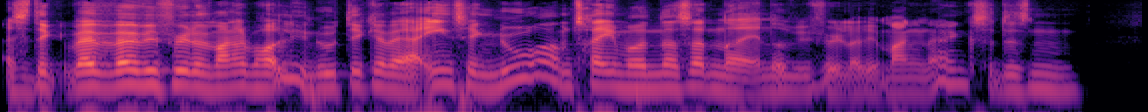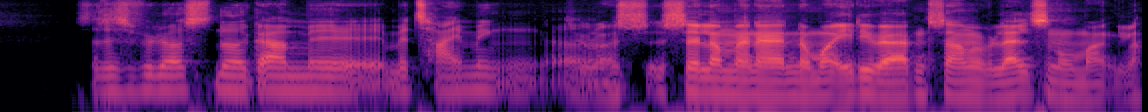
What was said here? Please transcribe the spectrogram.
altså det, hvad, hvad vi føler, vi mangler på holdet lige nu, det kan være en ting nu, og om tre måneder, så er det noget andet, vi føler, vi mangler. Ikke? Så det er sådan, så det er selvfølgelig også noget at gøre med, med timingen. Og... Også, selvom man er nummer et i verden, så har man vel altid nogle mangler.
